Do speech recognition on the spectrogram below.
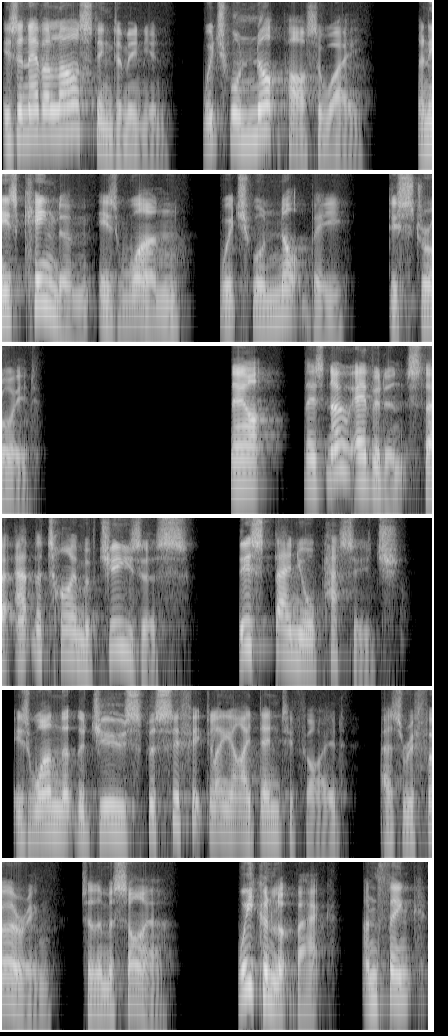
is an everlasting dominion, which will not pass away, and his kingdom is one which will not be destroyed. Now, there's no evidence that at the time of Jesus, this Daniel passage is one that the Jews specifically identified as referring to the Messiah. We can look back and think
